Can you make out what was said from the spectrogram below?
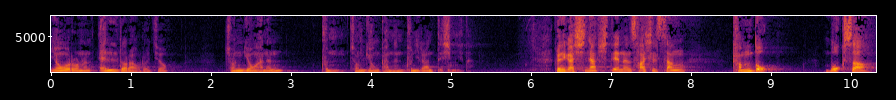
영어로는 엘더라고 그러죠. 존경하는 분, 존경받는 분이란 뜻입니다. 그러니까 신약 시대는 사실상 감독, 목사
